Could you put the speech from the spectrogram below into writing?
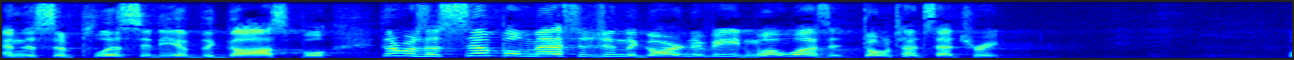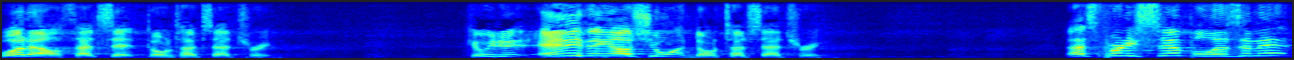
and the simplicity of the gospel, there was a simple message in the Garden of Eden. What was it? Don't touch that tree. What else? That's it. Don't touch that tree. Can we do anything else you want? Don't touch that tree. That's pretty simple, isn't it?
